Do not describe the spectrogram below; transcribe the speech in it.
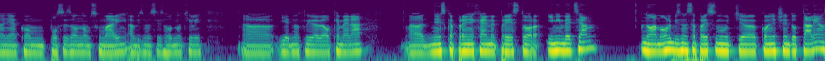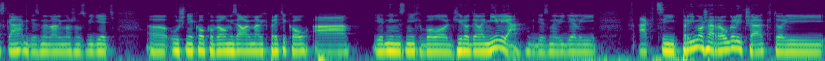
na nejakom posezónnom sumári, aby sme si zhodnotili jednotlivé veľké mená. Dneska prenechajme priestor iným veciam. No a mohli by sme sa presunúť e, konečne do Talianska, kde sme mali možnosť vidieť e, už niekoľko veľmi zaujímavých pretekov a jedným z nich bolo Giro dell'Emilia, kde sme videli v akcii Primoža Rogliča, ktorý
